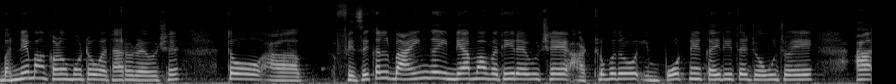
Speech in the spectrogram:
બંનેમાં ઘણો મોટો વધારો રહ્યો છે. તો ફિઝિકલ બાઇંગ ઇન્ડિયામાં વધી રહ્યું છે. આટલો બધો ઇમ્પોર્ટને કઈ રીતે જોવું જોઈએ? આ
